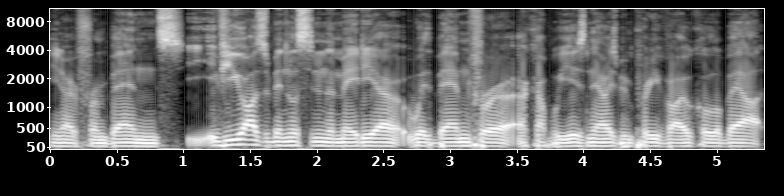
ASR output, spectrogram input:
You know, from Ben's. If you guys have been listening to the media with Ben for a couple years now, he's been pretty vocal about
